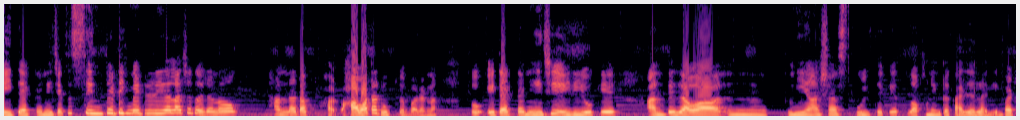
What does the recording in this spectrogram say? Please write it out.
এইটা একটা নিয়েছি। একটা সিনথেটিক মেটেরিয়াল আছে তো জন্য ঠান্ডাটা হাওয়াটা ঢুকতে পারে না। তো এটা একটা নিয়েছি, এই রিওকে আনতে যাওয়া নিয়ে আসা স্কুল থেকে তখন এটা কাজে লাগে। বাট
